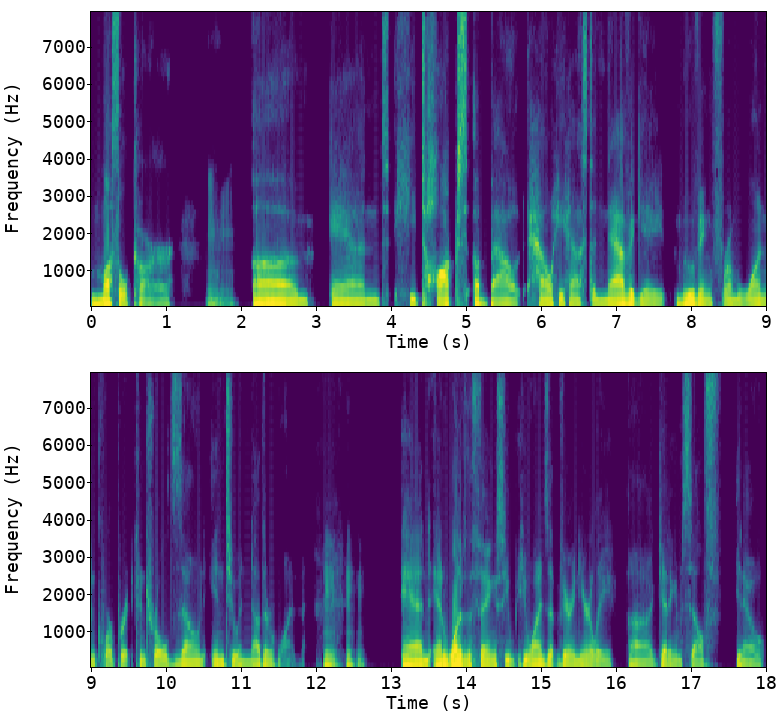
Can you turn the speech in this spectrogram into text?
muscle car. Mhm. Um, and he talks about how he has to navigate moving from one corporate controlled zone into another one. And and one of the things he he winds up very nearly uh, getting himself, you know,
